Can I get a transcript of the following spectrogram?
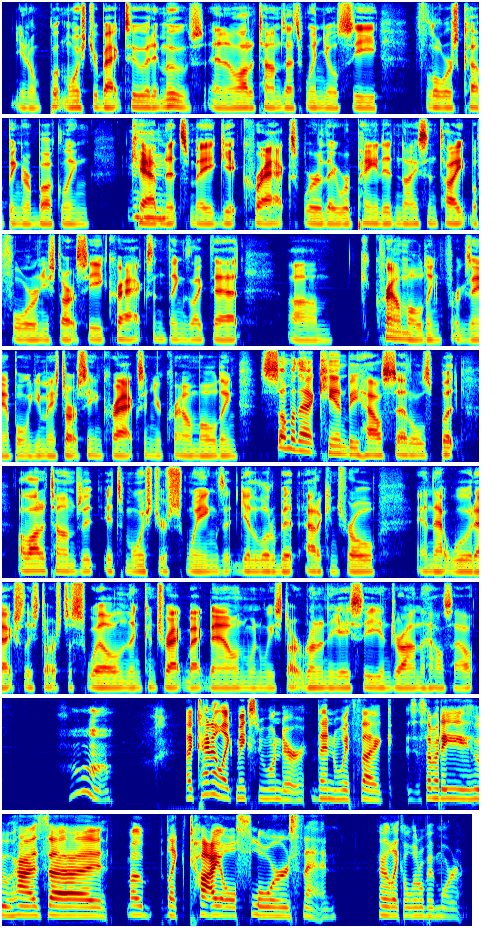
you know, put moisture back to it, it moves. And a lot of times that's when you'll see floors cupping or buckling. Cabinets may get cracks where they were painted nice and tight before, and you start see cracks and things like that. Um, crown molding, for example, you may start seeing cracks in your crown molding. Some of that can be house settles, but a lot of times it, it's moisture swings that get a little bit out of control, and that wood actually starts to swell and then contract back down when we start running the AC and drying the house out. Huh. That kind of like makes me wonder then with like somebody who has uh, uh like tile floors then they're like a little bit more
